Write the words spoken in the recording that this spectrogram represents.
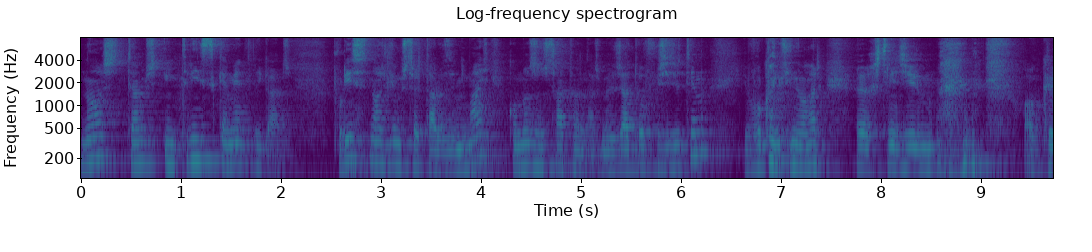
Nós estamos intrinsecamente ligados. Por isso, nós devemos tratar os animais como eles nos tratam nós. Mas eu já estou a fugir do tema e vou continuar a restringir-me ao, que,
